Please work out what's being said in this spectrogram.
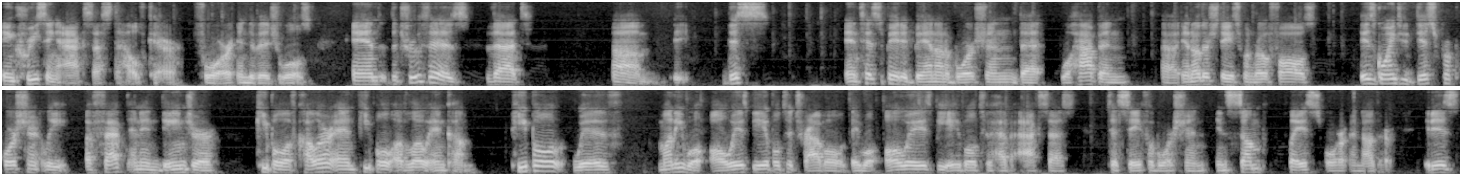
increasing access to healthcare for individuals. And the truth is that um, this anticipated ban on abortion that will happen uh, in other states when Roe falls is going to disproportionately affect and endanger people of color and people of low income. People with money will always be able to travel. They will always be able to have access to safe abortion in some place or another. It is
